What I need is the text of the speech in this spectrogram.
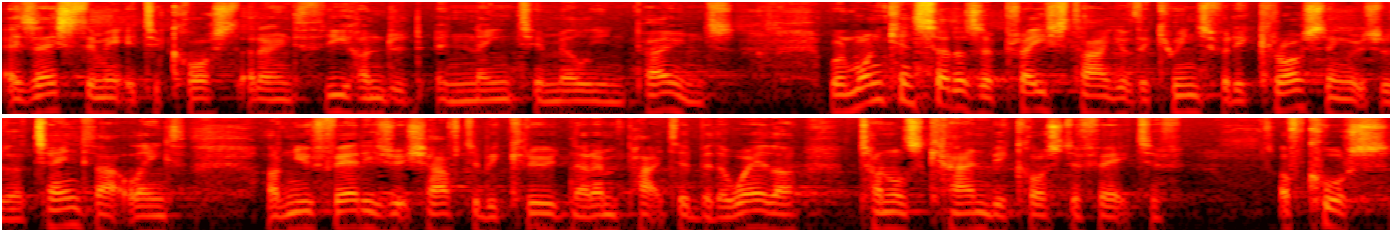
is estimated to cost around £390 million. Pounds. When one considers the price tag of the Queen's Ferry crossing, which was a tenth that length, or new ferries which have to be crewed and are impacted by the weather, tunnels can be cost effective. Of course,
